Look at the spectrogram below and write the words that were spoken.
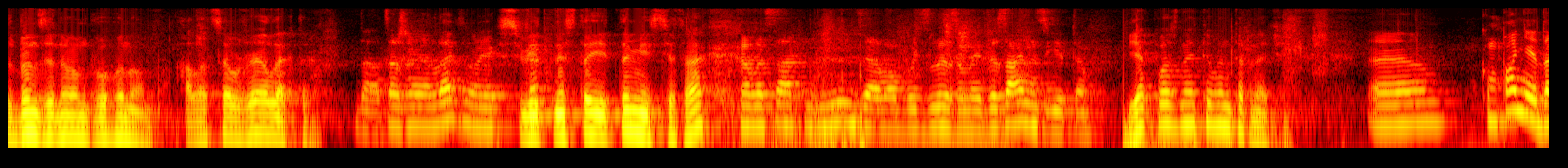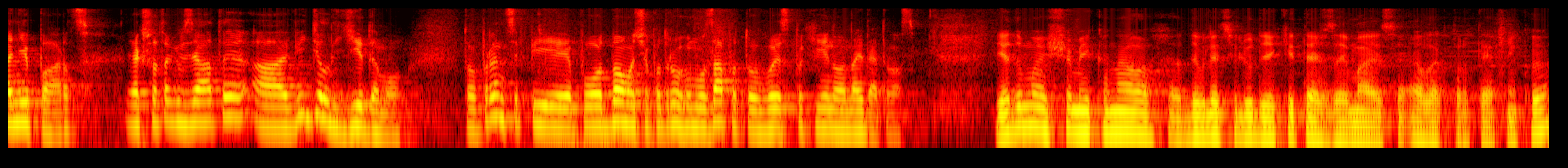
з бензиновим двигуном. Але це вже електро. Да, це ж електро, як Світ не стоїть на місці, так? Kawasaki Ninja, мабуть, злизаний дизайн звідти. Як вас знайти в інтернеті? Е, компанія Дані Parts, якщо так взяти, а відділ їдемо. То, в принципі, по одному чи по другому запиту ви спокійно знайдете нас. Я думаю, що мій канал дивляться люди, які теж займаються електротехнікою.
